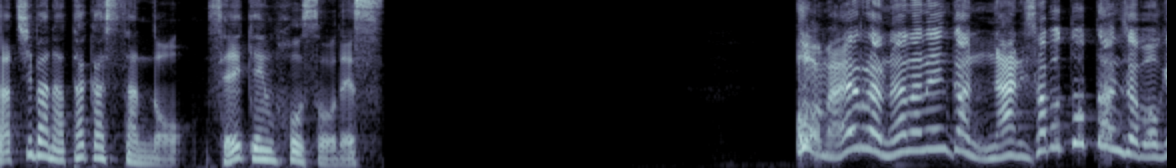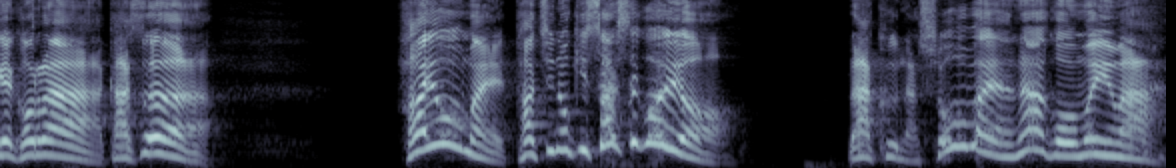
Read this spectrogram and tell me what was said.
立花隆さんの政見放送です。お前ら7年間何サボっとったんじゃボケこらカス。はよお前立ち退きさしてこいよ。楽な商売やな公務員は。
